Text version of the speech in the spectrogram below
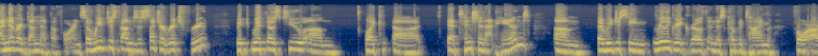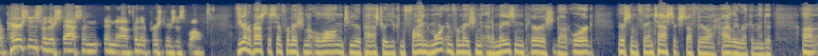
i've never done that before and so we've just found just such a rich fruit with those two um, like uh, that tension at hand, um, that we've just seen really great growth in this COVID time for our parishes, for their staffs, and and uh, for their parishioners as well. If you want to pass this information along to your pastor, you can find more information at amazingparish.org. There's some fantastic stuff there. I highly recommend it. Uh,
